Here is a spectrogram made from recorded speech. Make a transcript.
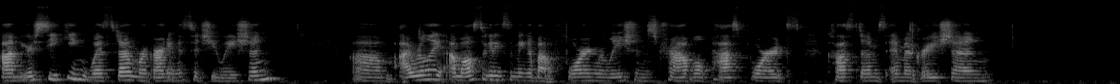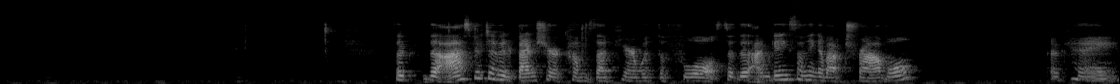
Um, you're seeking wisdom regarding a situation. Um, I really, I'm also getting something about foreign relations, travel, passports, customs, immigration. The, the aspect of adventure comes up here with the Fool. So the, I'm getting something about travel. Okay.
